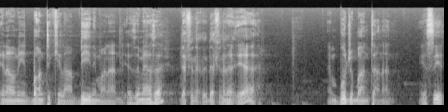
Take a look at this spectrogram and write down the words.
you know what I mean, Bounty Killer and Beenie Man and, you see me I say? Definitely, And, definitely. uh, yeah. And Buju Banton and, you see it?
